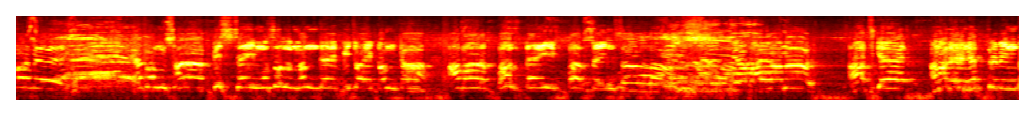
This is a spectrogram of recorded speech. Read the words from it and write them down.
করবে। এবং সারা বিশ্বেই মুসলমানদের বিজয় টঙ্কা আবার বাজবেই বাঁচবে ইনশাআল্লাহ। আমার, আজকে আমাদের নেতৃবৃন্দ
